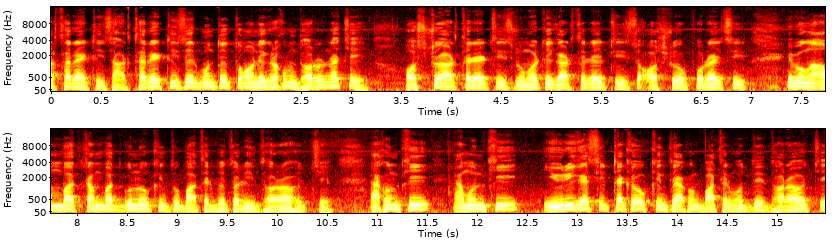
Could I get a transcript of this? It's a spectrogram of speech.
আর্থারাইটিস, আর্থারাইটিসের মধ্যে তো অনেক রকম ধরন আছে। অস্ট্রো আর্থারাইটিস রোমাটিক আর্থারাইটিস অস্ট্রিওপোরাইসিস এবং আমবাত টাম্বাতগুলো কিন্তু বাতের ভেতরেই ধরা হচ্ছে। এখন কি এমনকি ইউরিক অ্যাসিডটাকেও কিন্তু এখন বাতের মধ্যে ধরা হচ্ছে।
